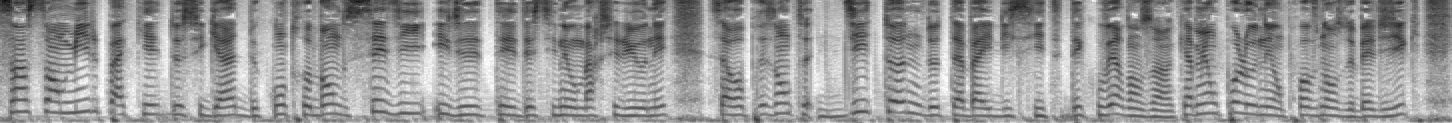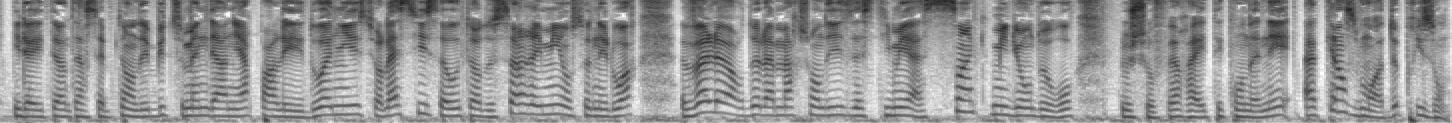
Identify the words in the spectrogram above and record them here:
500 000 paquets de cigarettes de contrebande saisis. Ils étaient destinés au marché lyonnais. Ça représente 10 tonnes de tabac illicite découvert dans un camion polonais en provenance de Belgique. Il a été intercepté en début de semaine dernière par les douaniers sur l'A6 à hauteur de Saint-Rémy en Saône-et-Loire. Valeur de la marchandise estimée à 5 millions d'euros. Le chauffeur a été condamné à 15 mois de prison.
